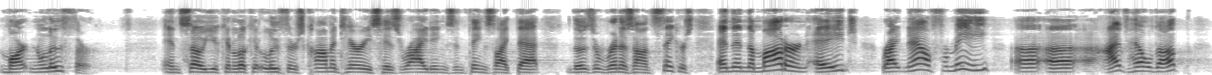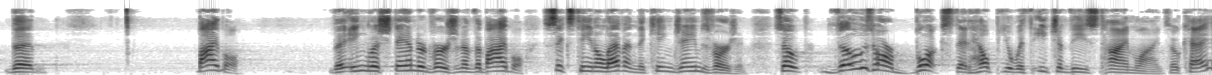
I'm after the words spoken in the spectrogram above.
Martin Luther. And so you can look at Luther's commentaries, his writings, and things like that. Those are Renaissance thinkers. And then the modern age, right now, for me, uh, uh, I've held up the Bible, the English Standard Version of the Bible, 1611, the King James Version. So those are books that help you with each of these timelines, okay?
